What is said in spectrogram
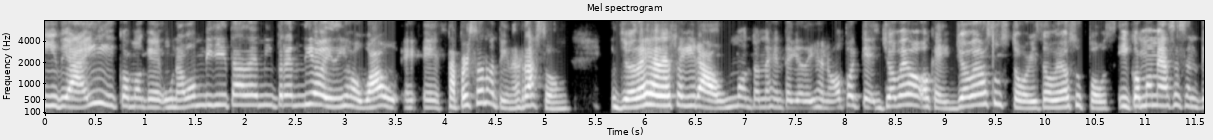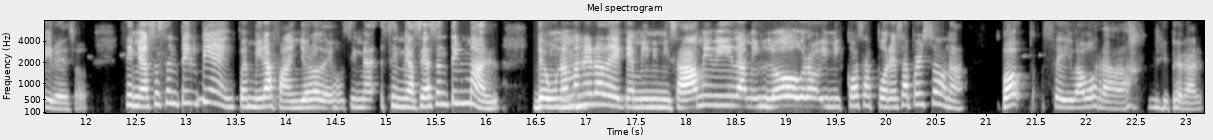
Y de ahí como que una bombillita de mí prendió y dijo, wow, e, esta persona tiene razón. Yo dejé de seguir a un montón de gente. Yo dije, no, porque yo veo, ok, yo veo sus stories, o veo sus posts. ¿Y cómo me hace sentir eso? Si me hace sentir bien, pues mira, fine, yo lo dejo. Si me, si me hacía sentir mal, de una manera de que minimizaba mi vida, mis logros y mis cosas por esa persona, se iba borrada, literal.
